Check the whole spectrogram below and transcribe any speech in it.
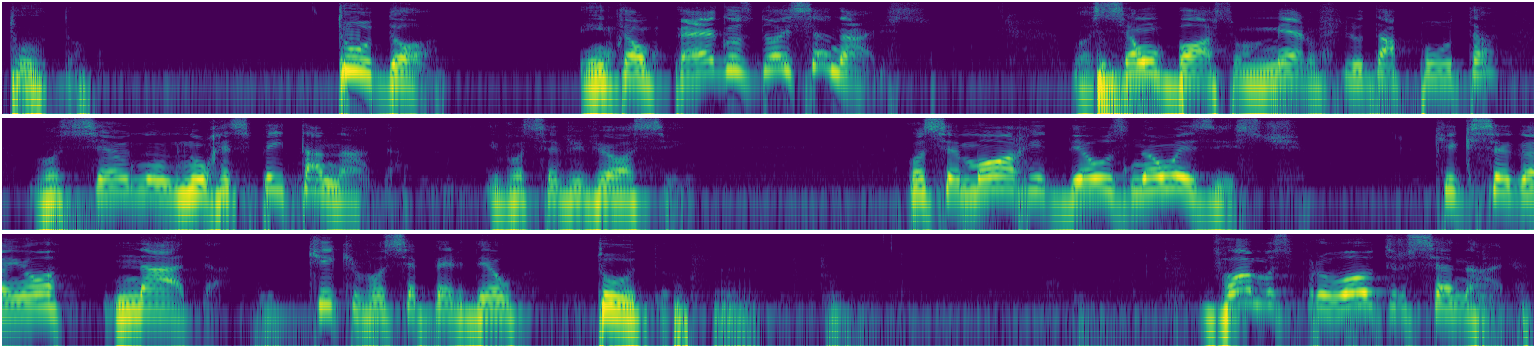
tudo. Tudo. Então pega os dois cenários. Você é um bosta, um mero filho da puta, você não, não respeita nada. E você viveu assim. Você morre, Deus não existe. O que, que você ganhou? Nada. O que, que você perdeu? Tudo. Vamos para o outro cenário.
